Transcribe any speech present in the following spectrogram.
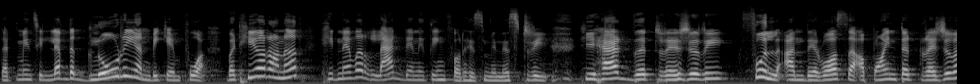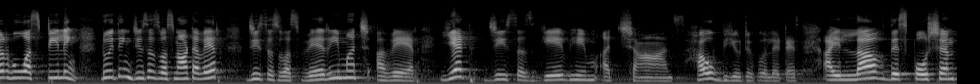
That means he left the glory and became poor. But here on earth, he never lacked anything for his ministry. He had the treasury full and there was an appointed treasurer who was stealing. Do you think Jesus was not aware? Jesus was very much aware. Yet Jesus gave him a chance. How beautiful it is. I love this portion.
